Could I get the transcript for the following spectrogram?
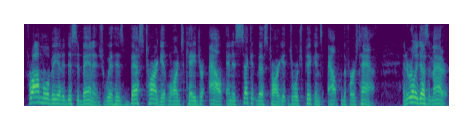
Fromm will be at a disadvantage with his best target, Lawrence Cager, out, and his second best target, George Pickens, out for the first half. And it really doesn't matter.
